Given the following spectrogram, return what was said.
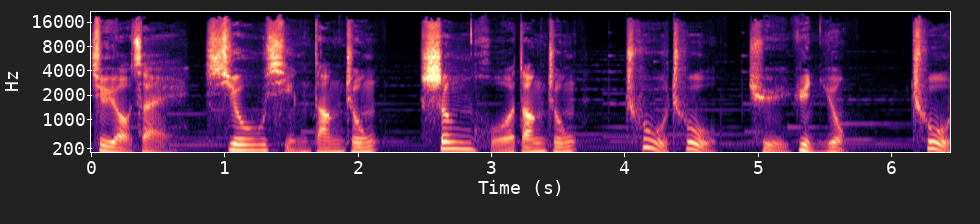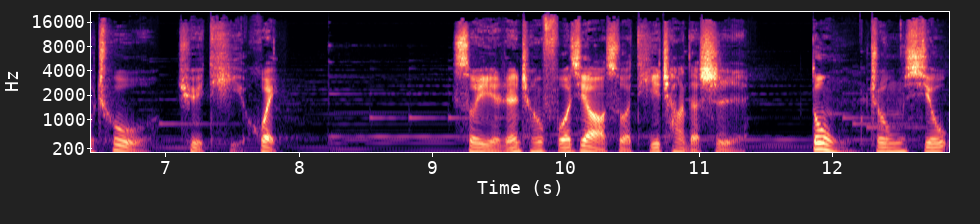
就要在修行当中、生活当中，处处去运用，处处去体会。所以，人成佛教所提倡的是洞中修。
